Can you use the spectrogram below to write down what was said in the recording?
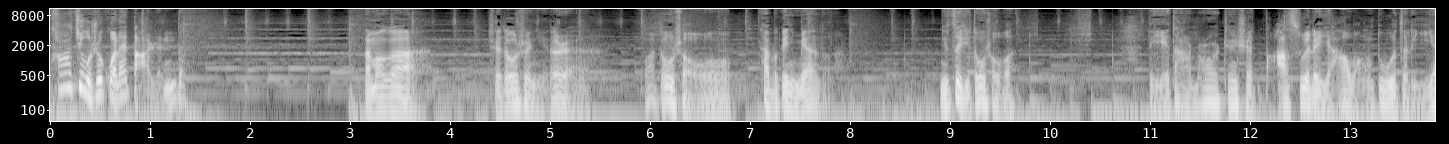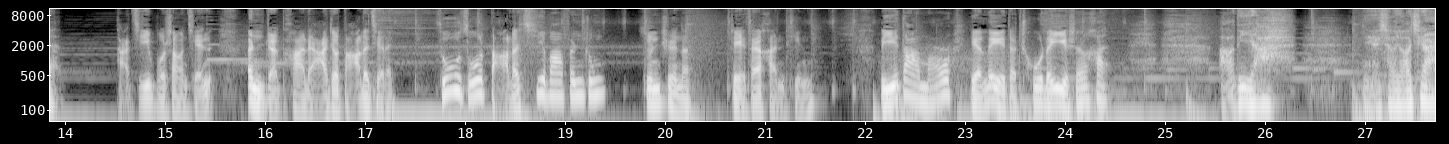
他就是过来打人的。大毛哥，这都是你的人，我动手太不给你面子了，你自己动手吧。李大毛真是打碎了牙往肚子里咽，他急步上前，摁着他俩就打了起来，足足打了七八分钟。孙志呢，这才喊停。李大毛也累得出了一身汗。老弟呀，你消消气儿，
